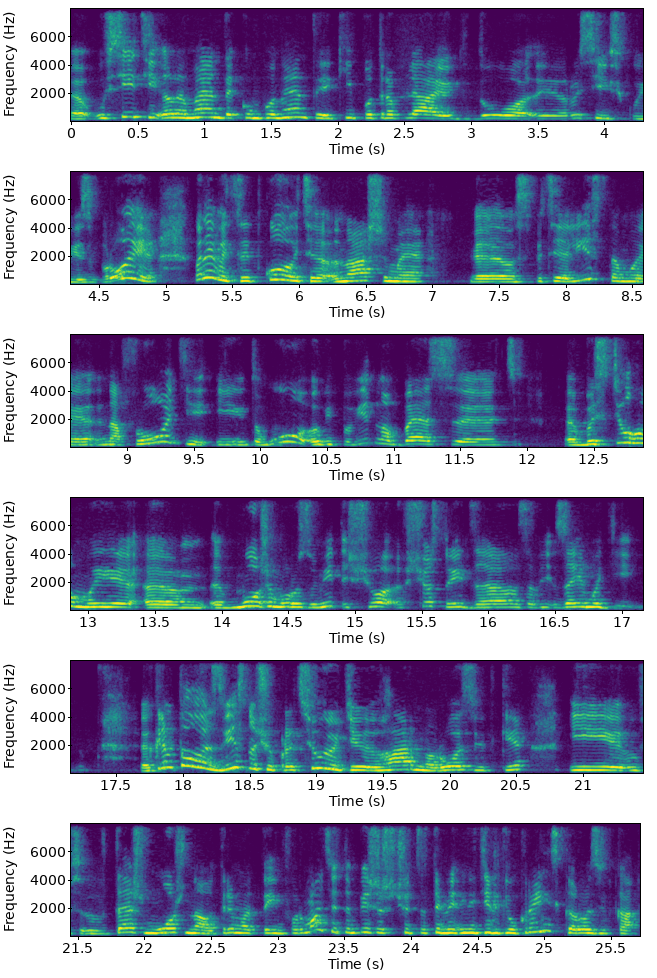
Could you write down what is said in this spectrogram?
е, усі ті елементи, компоненти, які потрапляють до е, російської зброї, вони відслідковуються нашими спеціалістами на фронті, і тому відповідно без. Без цього ми можемо розуміти, що, що стоїть за, за взаємодією. Крім того, звісно, що працюють е, гарно розвідки, і теж можна отримати інформацію. Тим більше, що це не тільки українська розвідка,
